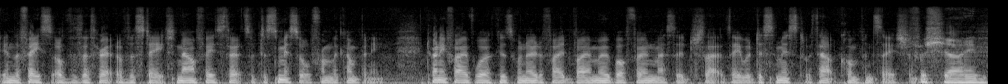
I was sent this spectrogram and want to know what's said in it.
in the face of the threat of the state now face threats of dismissal from the company. 25 workers were notified via mobile phone message that they were dismissed without compensation. For shame.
